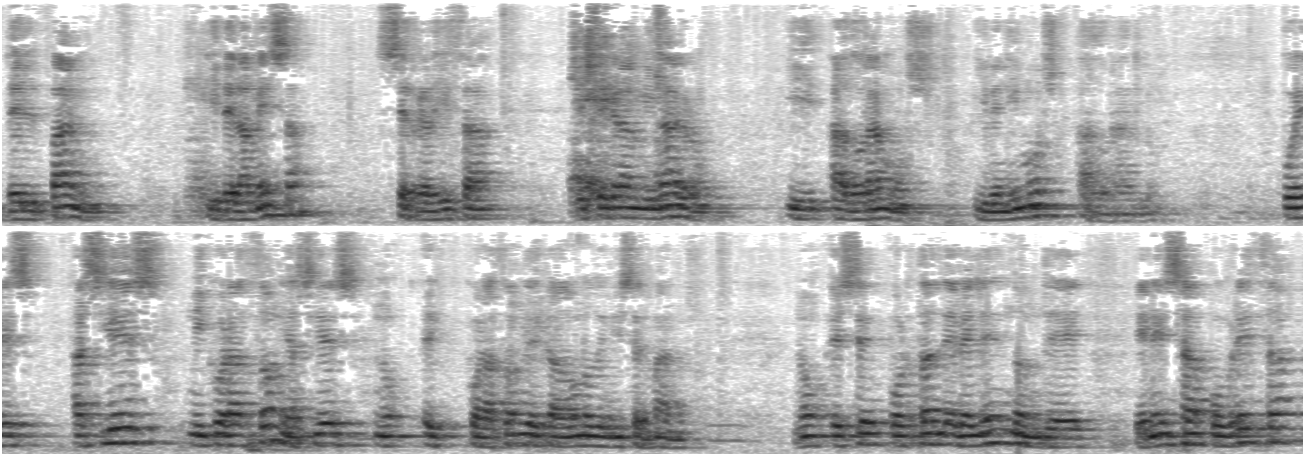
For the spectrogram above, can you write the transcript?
del pan y de la mesa, se realiza ese gran milagro y adoramos y venimos a adorarlo. Pues así es mi corazón y así es el corazón de cada uno de mis hermanos. ¿no? Ese portal de Belén donde en esa pobreza,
